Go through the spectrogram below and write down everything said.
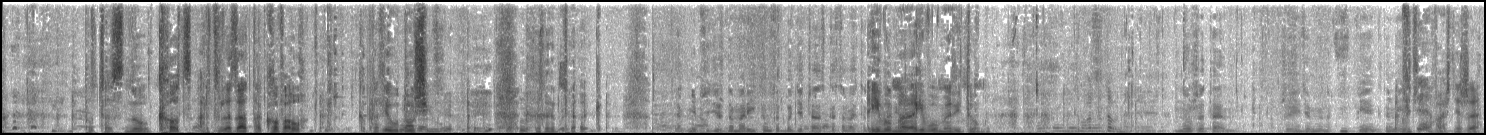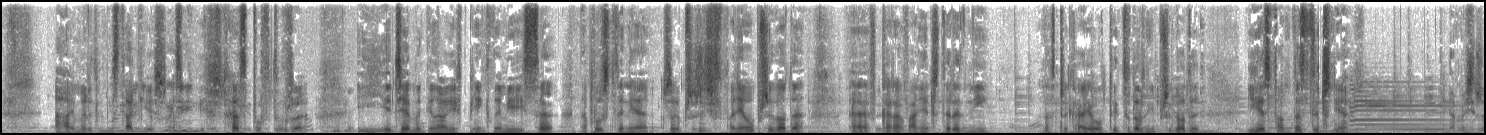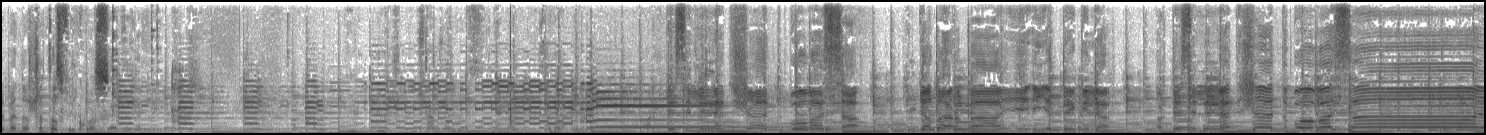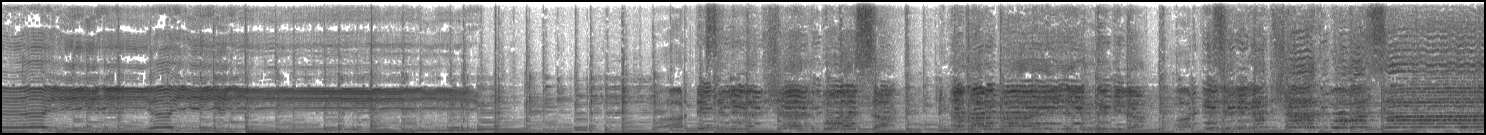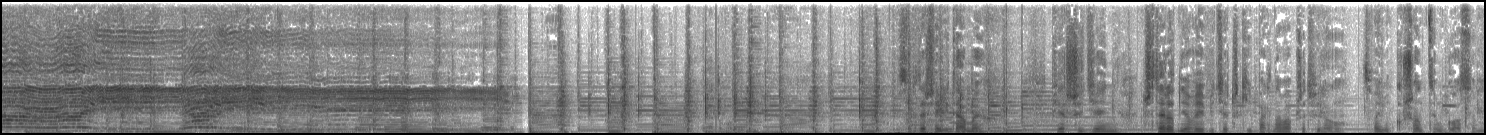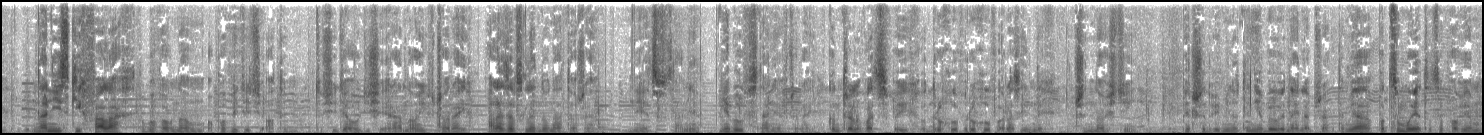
Podczas snu koc Artura zaatakował, prawie udusił. tak. Jak nie przyjdziesz do meritum, to będzie trzeba skasować to. Jaki był, jaki był meritum? To było cudowne. No, że ten, że jedziemy w piękne miejsce. Wiedziałem właśnie, że... A, i meritum jest takie, jeszcze raz, jeszcze raz powtórzę. I jedziemy generalnie w piękne miejsce, na pustynię, żeby przeżyć wspaniałą przygodę e, w karawanie. Cztery dni nas czekają, tej cudownej przygody. I jest fantastycznie. Ja myślę, że będę oszczędzał swój głos. ارتسلنا تشات بوغسا انقطع باي يدقلا ارتسلنا تشات بوغسا Serdecznie witamy. Pierwszy dzień czterodniowej wycieczki. Barnaba przed chwilą swoim kuszącym głosem na niskich falach próbował nam opowiedzieć o tym, co się działo dzisiaj rano i wczoraj, ale ze względu na to, że nie jest w stanie, nie był w stanie wczoraj kontrolować swoich odruchów, ruchów oraz innych czynności. Pierwsze dwie minuty nie były najlepsze. Zatem ja podsumuję to, co powiem,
